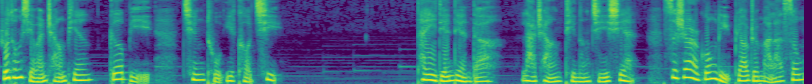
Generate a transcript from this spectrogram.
如同写完长篇，搁笔，轻吐一口气。他一点点的拉长体能极限。四十二公里标准马拉松，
